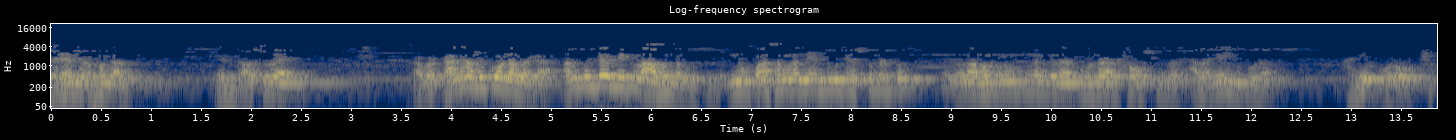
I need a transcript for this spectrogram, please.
మీరేం బ్రహ్మ కాదు. మీరు దాసులే. కాబట్టి కానీ అనుకోండి అలాగా. అనుకుంటే మీకు లాభం కలుగుతుంది. ఈ ఉపాసనలన్నీ ఎందుకు చేస్తున్నట్టు? ఏదో లాభం కలుగుతుందని కదా పురుషార్థం వస్తుందని అలాగే ఇది కూడా. అని పూర్వపక్షం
